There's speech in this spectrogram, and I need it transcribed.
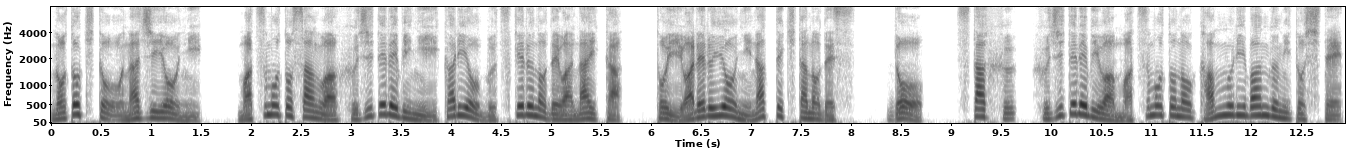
の時と同じように、松本さんはフジテレビに怒りをぶつけるのではないか、と言われるようになってきたのです。同スタッフ、フジテレビは松本の冠番組として、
